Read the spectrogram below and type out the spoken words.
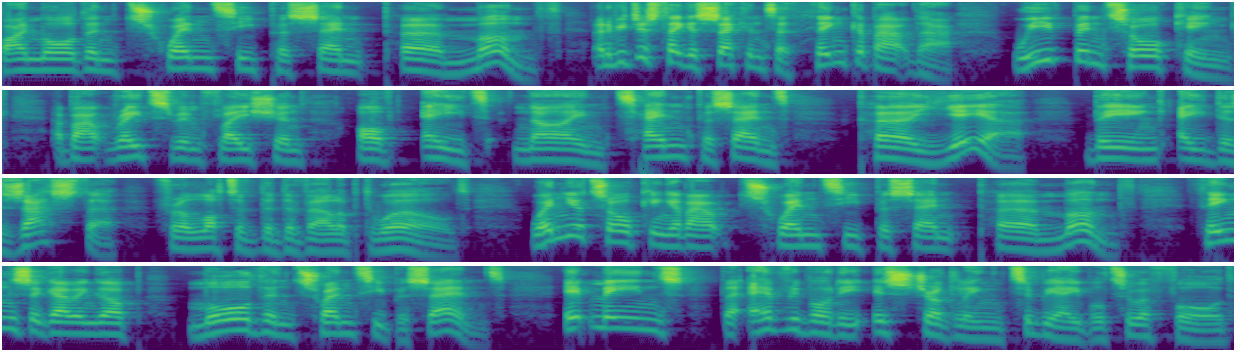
by more than 20% per month. And if you just take a second to think about that, we've been talking about rates of inflation of 8, 9, 10% per year being a disaster for a lot of the developed world. When you're talking about 20% per month, things are going up more than 20%. It means that everybody is struggling to be able to afford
